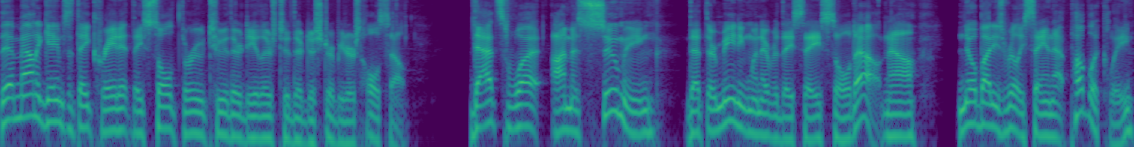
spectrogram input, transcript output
The amount of games that they created, they sold through to their dealers, to their distributors wholesale. That's what I'm assuming that they're meaning whenever they say sold out. Now, nobody's really saying that publicly.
